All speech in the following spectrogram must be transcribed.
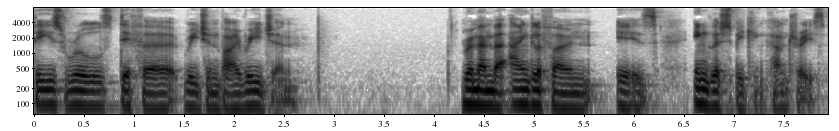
these rules differ region by region. Remember, Anglophone is English speaking countries.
